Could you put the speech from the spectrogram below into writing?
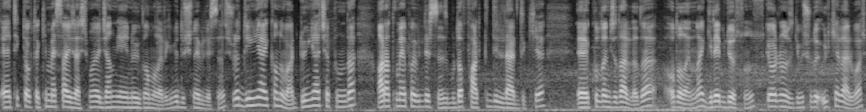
e, TikTok'taki mesajlaşma ve canlı yayın uygulamaları gibi düşünebilirsiniz. Şurada dünya ikonu var. Dünya çapında aratma yapabilirsiniz. Burada farklı dillerdeki e, kullanıcılarla da odalarına girebiliyorsunuz. Gördüğünüz gibi şurada ülkeler var.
